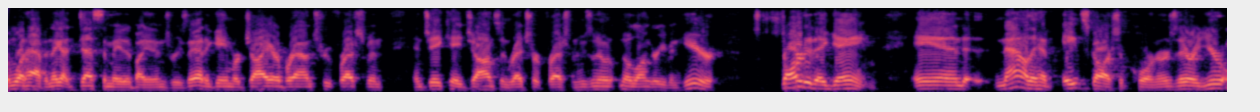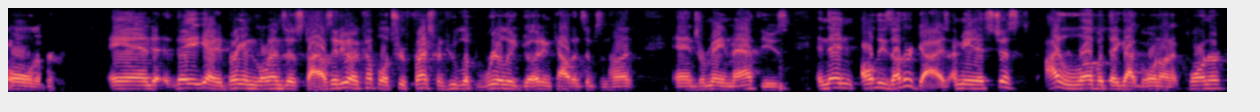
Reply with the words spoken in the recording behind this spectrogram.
Then what happened? They got decimated by injuries. They had a game where Jyaire Brown, true freshman, and J.K. Johnson, redshirt freshman, who's no, no longer even here, started a game. And now they have eight scholarship corners. They're a year older. And they, yeah, bring in Lorenzo Styles. They do have a couple of true freshmen who look really good in Calvin Simpson Hunt and Jermaine Matthews. And then all these other guys. I mean, it's just, I love what they got going on at corner.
